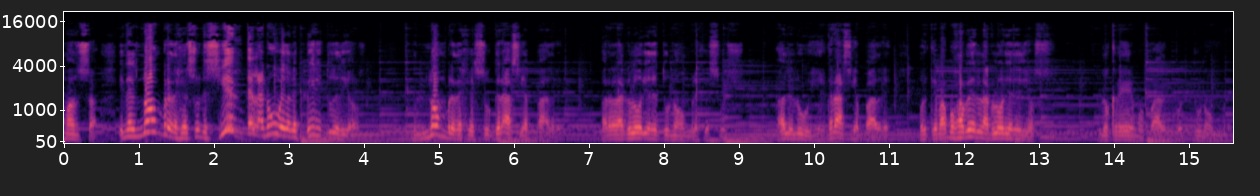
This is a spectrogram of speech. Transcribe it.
mansa. En el nombre de Jesús, desciende la nube del Espíritu de Dios. En el nombre de Jesús, gracias Padre, para la gloria de tu nombre, Jesús. Aleluya. Gracias, Padre, porque vamos a ver la gloria de Dios. Y lo creemos, Padre, por tu nombre.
